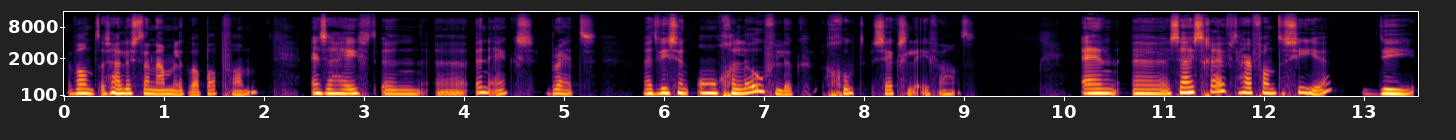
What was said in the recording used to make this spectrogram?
Want zij lust er namelijk wel pap van. En ze heeft een, een ex, Brad, met wie ze een ongelooflijk goed seksleven had. En zij schrijft haar fantasieën, die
